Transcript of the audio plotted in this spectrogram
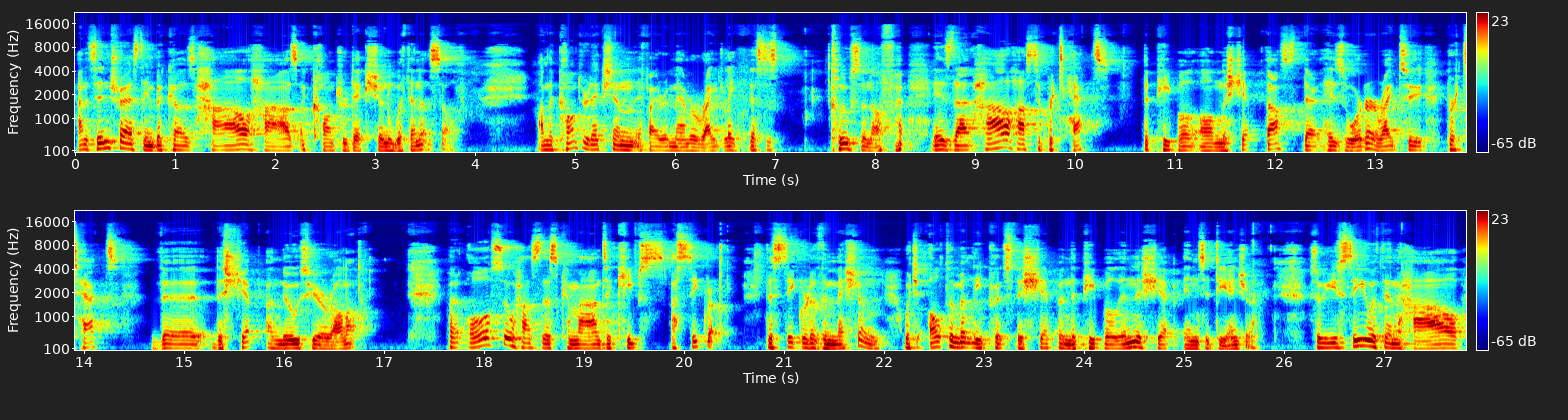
and it's interesting because HAL has a contradiction within itself. And the contradiction, if I remember rightly, this is close enough, is that Hal has to protect the people on the ship. That's their, his order, right? To protect the, the ship and those who are on it. But also has this command to keep a secret, the secret of the mission, which ultimately puts the ship and the people in the ship into danger. So you see within Hal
